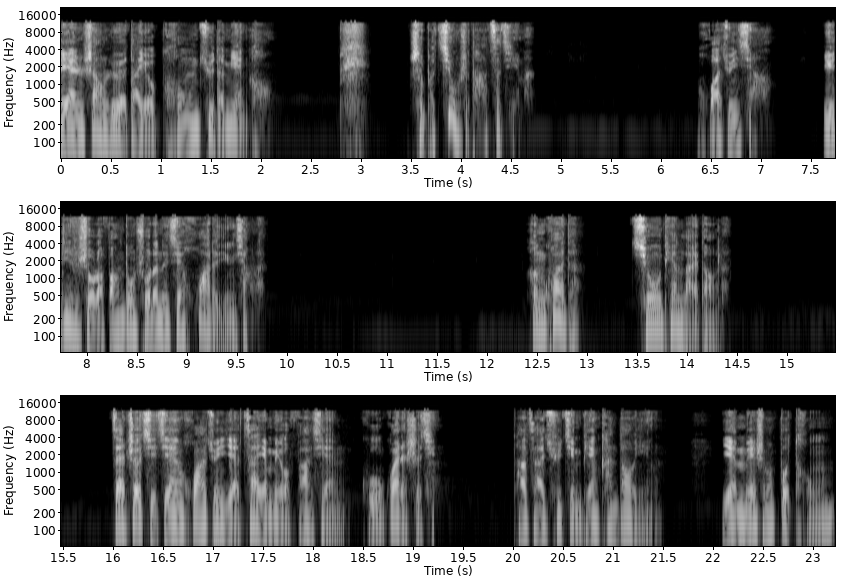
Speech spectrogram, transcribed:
脸上略带有恐惧的面孔，这不就是他自己吗？华军想，一定是受了房东说的那些话的影响了。很快的，秋天来到了，在这期间，华军也再也没有发现古怪的事情。他再去井边看倒影，也没什么不同。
